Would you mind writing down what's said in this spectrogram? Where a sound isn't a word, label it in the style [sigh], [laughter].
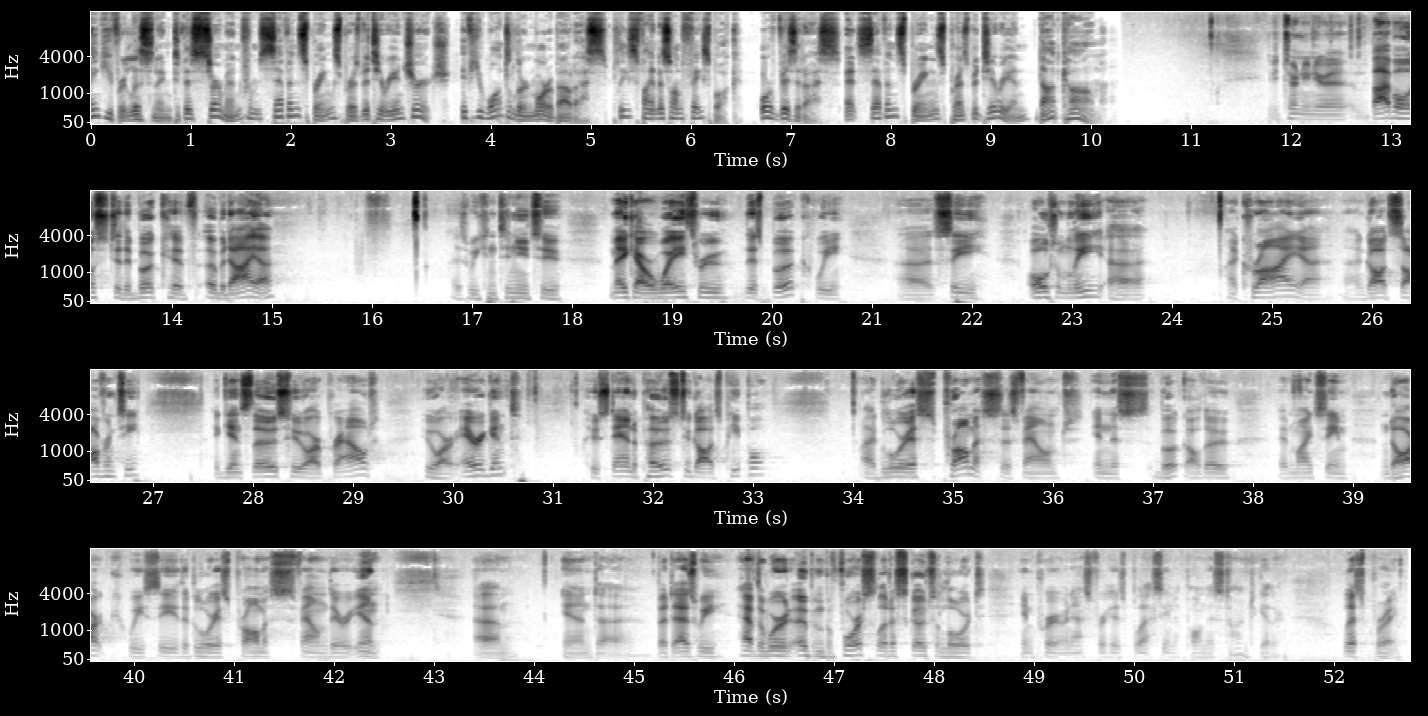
Thank you for listening to this sermon from Seven Springs Presbyterian Church. If you want to learn more about us, please find us on Facebook or visit us at sevenspringspresbyterian.com. If you turn in your Bibles to the book of Obadiah, as we continue to make our way through this book, we uh, see ultimately uh, a cry, uh, uh God's sovereignty against those who are proud who are arrogant, who stand opposed to God's people. A glorious promise is found in this book, although it might seem dark, we see the glorious promise found therein. Um, and uh, but as we have the word open before us, let us go to the Lord in prayer and ask for His blessing upon this time together. Let's pray.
